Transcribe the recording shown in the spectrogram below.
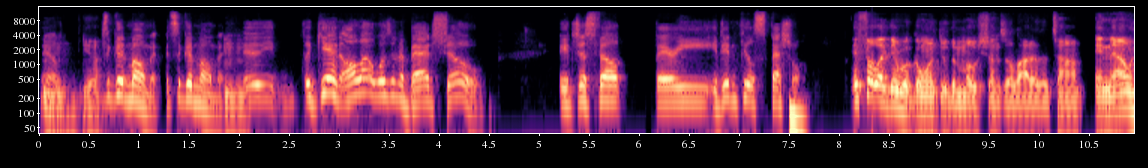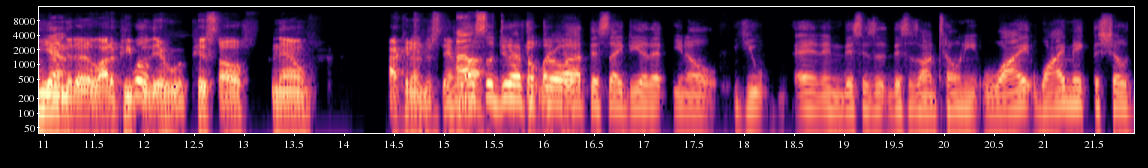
You know, Mhm, yeah, it's a good moment. It's a good moment. Mhm. Uh, again, All Out wasn't a bad show. It just felt very, it didn't feel special. It felt like they were going through the motions a lot of the time. And now hearing Yeah. that a lot of people Well- there who were pissed off, now I can understand why. I also do have to felt like throw out this idea that, you know, you, and, and this is, this is on Tony. Why, why make the show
